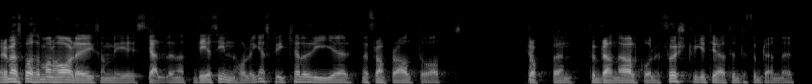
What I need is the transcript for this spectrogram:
men det är mest bara att man har det liksom i skallen att dels innehåller ganska mycket kalorier men framförallt då att kroppen förbränner alkoholen först vilket gör att det inte förbränner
